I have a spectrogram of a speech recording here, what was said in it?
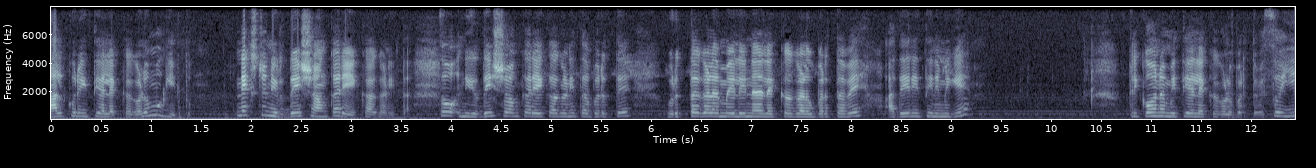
ನಾಲ್ಕು ರೀತಿಯ ಲೆಕ್ಕಗಳು ಮುಗೀತು. ನೆಕ್ಸ್ಟ್ ನಿರ್ದೇಶಾಂಕ ರೇಖಾಗಣಿತ. ಸೊ ನಿರ್ದೇಶಾಂಕ ರೇಖಾಗಣಿತ ಬರುತ್ತೆ. ವೃತ್ತಗಳ ಮೇಲಿನ ಲೆಕ್ಕಗಳು ಬರ್ತವೆ. ಅದೇ ರೀತಿ ನಿಮಗೆ ತ್ರಿಕೋನಮಿತಿಯ ಲೆಕ್ಕಗಳು ಬರ್ತವೆ. ಸೊ ಈ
